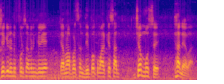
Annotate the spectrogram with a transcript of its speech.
जेके ट्वेंटी फोर सेवन के लिए। कैमरा पर्सन दीपक कुमार के साथ जम्मू से धन्यवाद।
